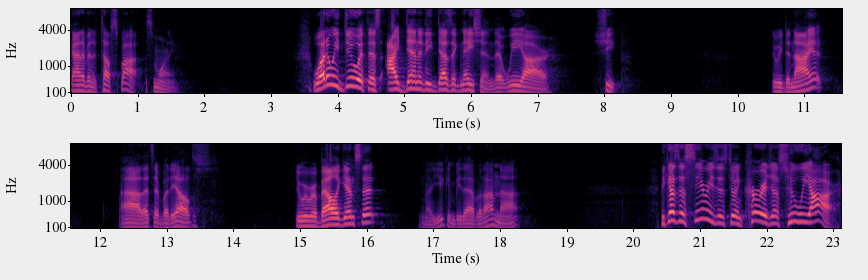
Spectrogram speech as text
kind of in a tough spot this morning. What do we do with this identity designation that we are sheep? Do we deny it? Ah, that's everybody else. Do we rebel against it? No, you can be that, but I'm not. Because this series is to encourage us who we are.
